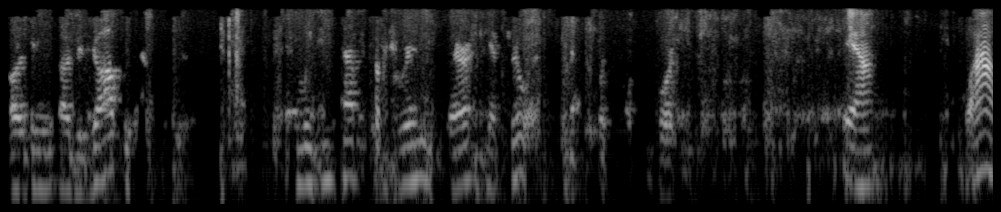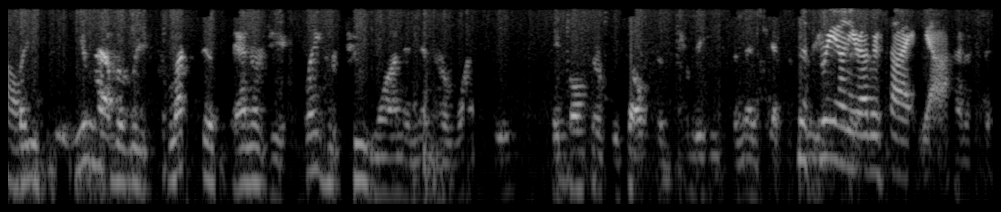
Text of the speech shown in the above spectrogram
or the or the job we have to do. And we just have to grin and bear it and get through it. That's what's important. Yeah. Wow. But you, you have a reflective energy. Explain her two one and then her one two. They both are results of threes, and then she has a The three on your other side, yeah. kind of thing.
